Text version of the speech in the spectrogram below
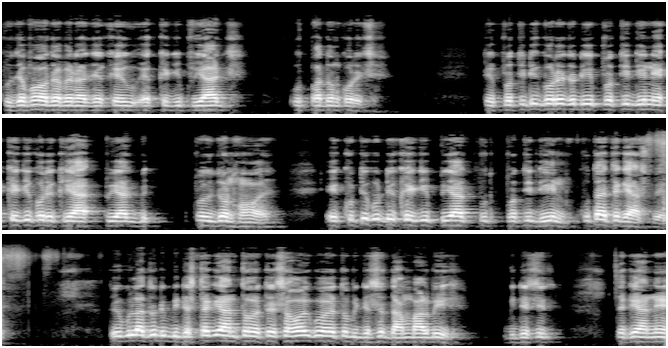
খুঁজে পাওয়া যাবে না যে কেউ এক কেজি পেঁয়াজ উৎপাদন করেছে। তো প্রতিটি ঘরে যদি প্রতিদিন এক কেজি করে পেঁয়াজ প্রয়োজন হয়, এই কোটি কোটি কেজি পেঁয়াজ প্রতিদিন কোথায় থেকে আসবে? তো এগুলা যদি বিদেশ থেকে আনতে হতে স্বাভাবিক হয়তো বিদেশের দাম বাড়বেই। বিদেশির থেকে আনে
